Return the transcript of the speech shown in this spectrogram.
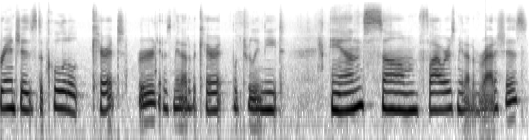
branches, the cool little carrot bird. It was made out of a carrot, looked really neat. And some flowers made out of radishes.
